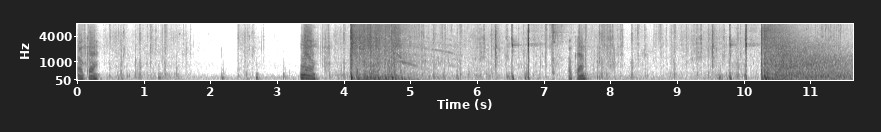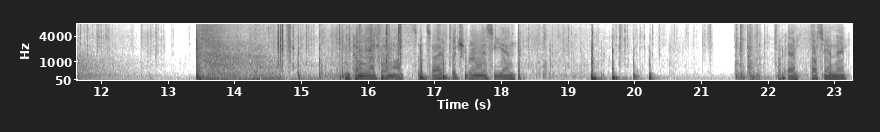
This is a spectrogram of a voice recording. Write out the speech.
Okay. No. Okay. I'm coming up on the opposite side. Which room is he in? Okay, tossing a nade.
